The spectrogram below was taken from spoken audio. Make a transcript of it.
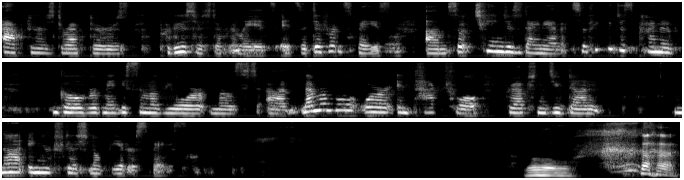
actors directors producers differently. It's it's a different space um, so it changes dynamics. So if you could just kind of go over maybe some of your most um, memorable or impactful productions you've done not in your traditional theater space? Oh,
